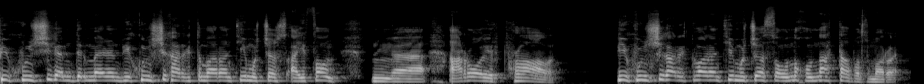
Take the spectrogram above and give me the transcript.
Би хүн шиг амьдрмаар би хүн шиг харагдмаар тийм учраас iPhone 12 Pro би хүн шиг харагдмаар тийм учраас унах унаатай болмоор байна.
